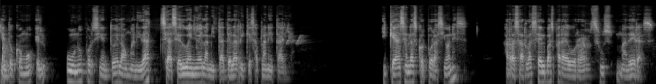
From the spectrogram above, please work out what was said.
viendo cómo el 1% de la humanidad se hace dueño de la mitad de la riqueza planetaria. ¿Y qué hacen las corporaciones? Arrasar las selvas para devorar sus maderas,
